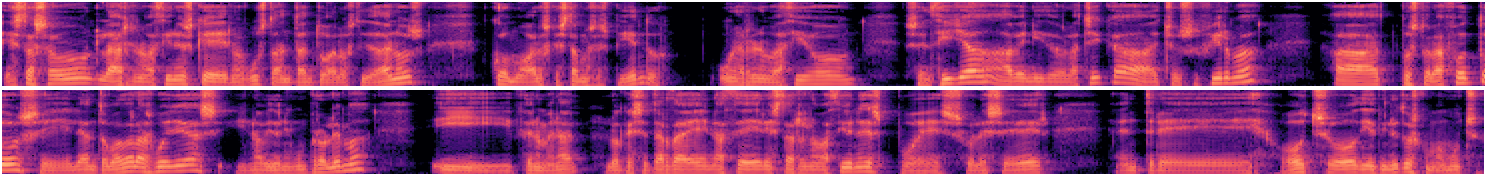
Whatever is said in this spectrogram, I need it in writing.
estas son las renovaciones que nos gustan tanto a los ciudadanos como a los que estamos expidiendo. Una renovación sencilla, ha venido la chica, ha hecho su firma ha puesto las fotos, se le han tomado las huellas y no ha habido ningún problema y fenomenal. Lo que se tarda en hacer estas renovaciones pues suele ser entre 8 o 10 minutos como mucho.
